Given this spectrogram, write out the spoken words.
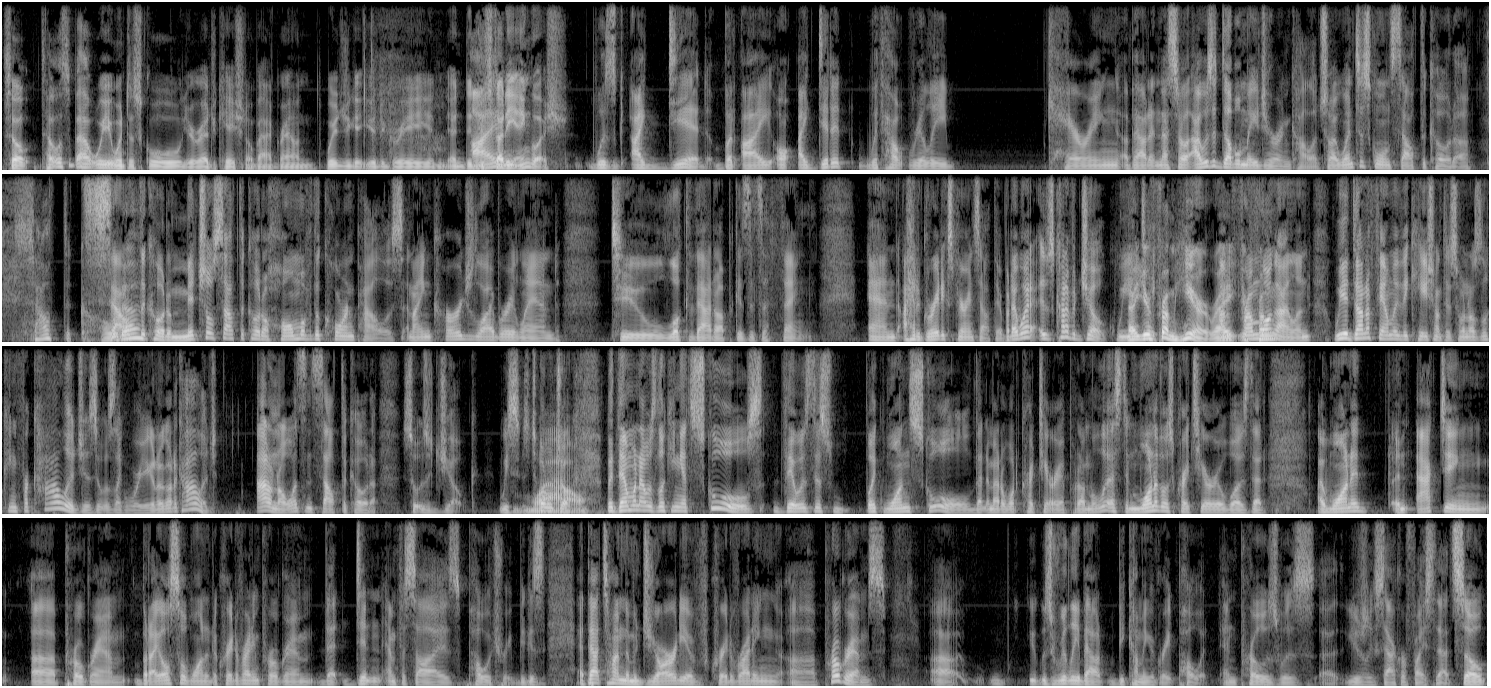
So tell us about where you went to school, your educational background. Where did you get your degree, and, and did you I- study English? Was I did, but I I did it without really caring about it necessarily. I was a double major in college, so I went to school in South Dakota. South Dakota. South Dakota, Mitchell, South Dakota, home of the Corn Palace, and I encourage Library Land to look that up because it's a thing. And I had a great experience out there. But I went; it was kind of a joke. We Now you're taken- from here, right? I'm You're from, Long Island. We had done a family vacation out there. So when I was looking for colleges, it was like, where are you going to go to college? I don't know. What's in South Dakota? So it was a joke. We total Wow. joke. But then when I was looking at schools, there was this like one school that no matter what criteria I put on the list, and one of those criteria was that I wanted an acting uh, program, but I also wanted a creative writing program that didn't emphasize poetry because at that time the majority of creative writing uh, programs. Uh, it was really about becoming a great poet, and prose was uh, usually sacrificed to that. So,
